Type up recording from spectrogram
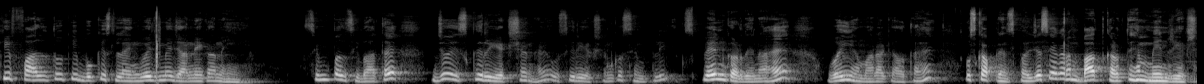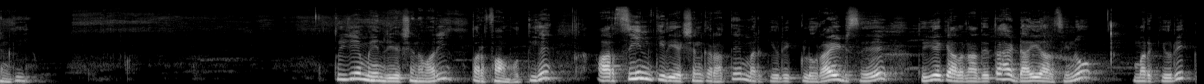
कि फालतू की बुक इस लैंग्वेज में जाने का नहीं है। सिंपल सी बात है, जो इसकी रिएक्शन है, उसी रिएक्शन को सिंपली एक्सप्लेन कर देना है। वही हमारा क्या होता है, उसका प्रिंसिपल जैसे अगर हम बात करते हैं मेन रिएक्शन की तो ये मेन रिएक्शन हमारी परफॉर्म होती है। आर्सिन की रिएक्शन कराते हैं मर्क्यूरिक क्लोराइड से तो ये क्या बना देता है डाई आर्सिनो मर्क्यूरिक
